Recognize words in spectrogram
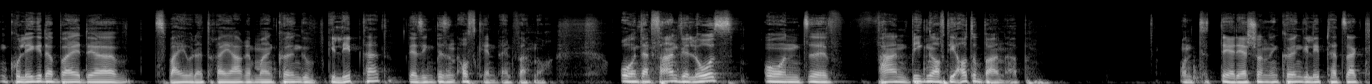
ein Kollege dabei, der zwei oder drei Jahre mal in Köln ge gelebt hat, der sich ein bisschen auskennt einfach noch. Und dann fahren wir los und äh, fahren, biegen auf die Autobahn ab. Und der, der schon in Köln gelebt hat, sagt,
